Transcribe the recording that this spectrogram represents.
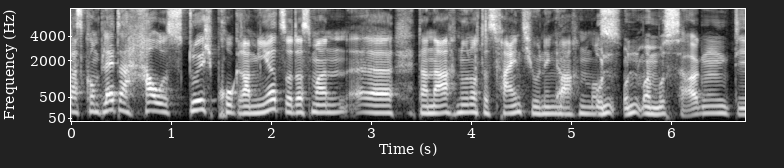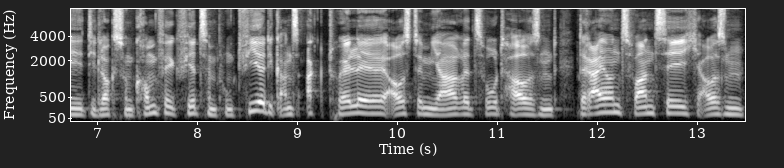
das komplette Haus durchprogrammiert, sodass man äh, danach nur noch das Feintuning ja, machen muss. Und, und, man muss sagen, die, die Loxon Config 14.4, die ganz aktuelle aus dem Jahre 2023, aus dem,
